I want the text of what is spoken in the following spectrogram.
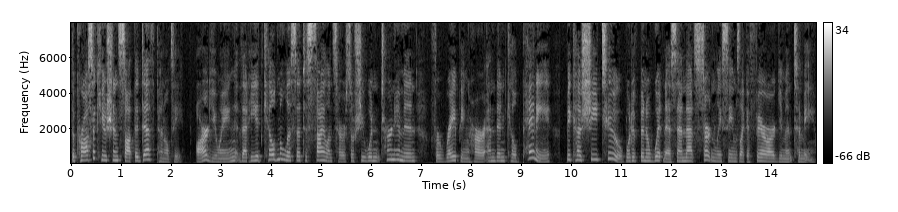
The prosecution sought the death penalty, arguing that he had killed Melissa to silence her so she wouldn't turn him in for raping her and then killed Penny because she too would have been a witness, and that certainly seems like a fair argument to me.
